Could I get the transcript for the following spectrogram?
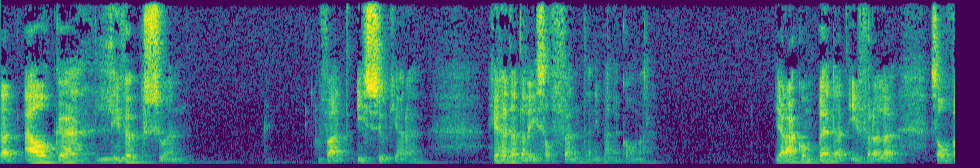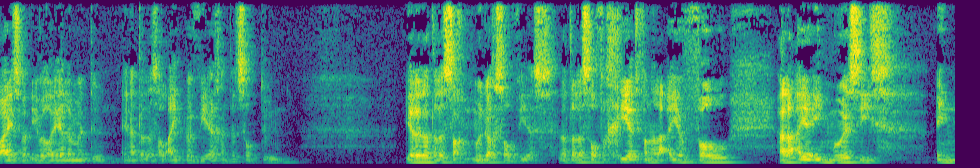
dat elke liewe persoon wat U soek, Here, Here dat hulle U sal vind in die binnekamer. Here, ek kom bid dat U vir hulle sal wys wat U wil hê hulle moet doen en dat hulle sal uitbeweeg en dit sal doen. Here dat hulle sagmoedig sal wees, dat hulle sal vergeet van hulle eie wil, hulle eie emosies en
